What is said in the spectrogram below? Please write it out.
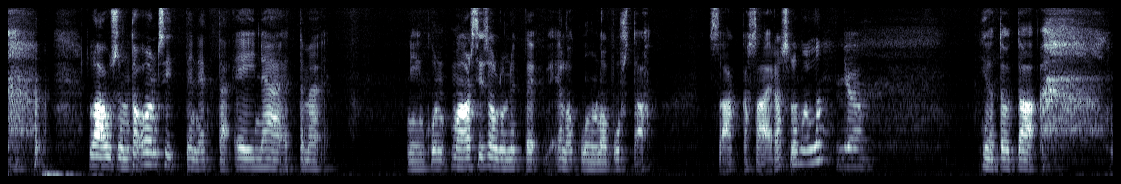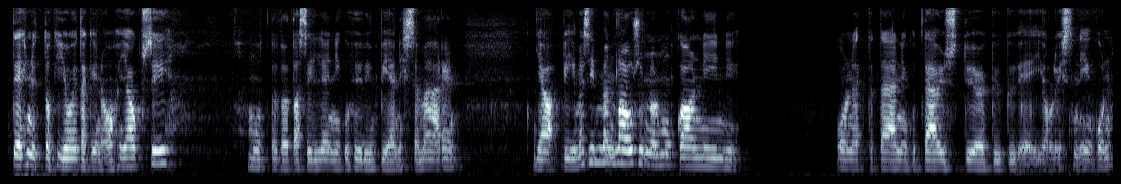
lausunto on sitten, että ei näe, että mä, niin kun, mä oon siis ollut nyt elokuun lopusta saakka sairaslomalla. Joo. Ja tota, tehnyt toki joitakin ohjauksia, mutta tota, silleen niin kuin hyvin pienissä määrin. Ja viimeisimmän lausunnon mukaan niin, niin on, että tämä niin kuin täystyökyky ei olisi niin kuin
